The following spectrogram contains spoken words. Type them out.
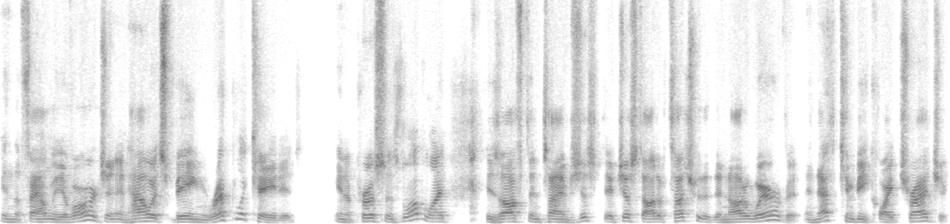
in the family of origin and how it's being replicated in a person's love life is oftentimes just they're just out of touch with it. They're not aware of it. And that can be quite tragic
